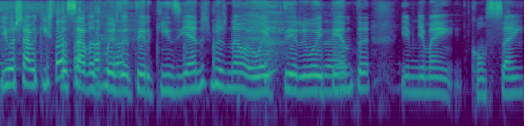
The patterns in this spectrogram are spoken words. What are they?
Eu achava que isto passava depois de ter 15 anos, mas não, eu hei de ter 80 e a minha mãe, com 100,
